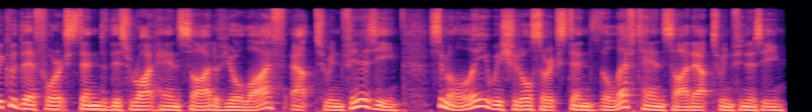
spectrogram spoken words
We could therefore extend this right-hand side of your life out to infinity. Similarly, we should also extend the left-hand side out to infinity.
